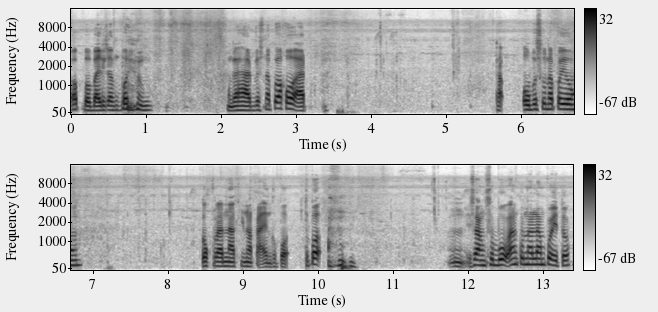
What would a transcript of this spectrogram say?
Op, babalikan po yung mag-harvest na po ako at ubos ko na po yung okra na kinakain ko po. Ito po. Mm, Isang subukan ko na lang po ito.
